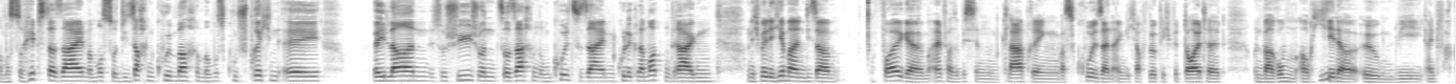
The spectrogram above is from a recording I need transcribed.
man muss so hipster sein, man muss so die Sachen cool machen, man muss cool sprechen, ey, Elan, so schüch und so Sachen, um cool zu sein, coole Klamotten tragen. Und ich will dir hier mal in dieser Folge einfach so ein bisschen klar was cool sein eigentlich auch wirklich bedeutet und warum auch jeder irgendwie einfach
